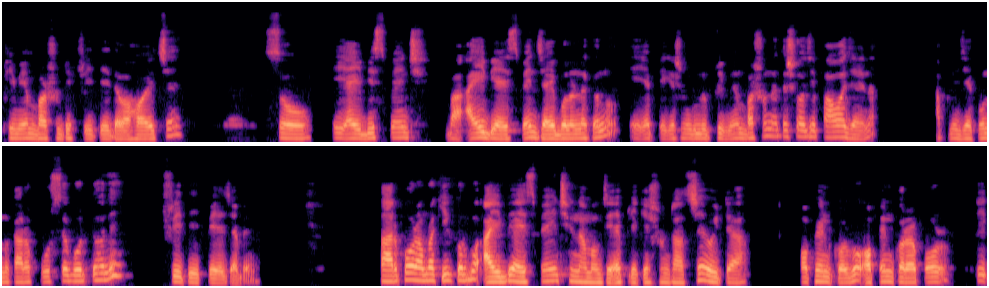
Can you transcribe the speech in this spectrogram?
প্রিমিয়াম ভার্সনটি ফ্রিতে দেওয়া হয়েছে। সো এই আইবি পেইন্ট বা আইবিআইএস স্পেন যাই বলে না কেন, এই অ্যাপ্লিকেশনগুলো প্রিমিয়াম ভার্সন এত সহজে পাওয়া যায় না। আপনি যে কোনো কারও কোর্সে ভর্তি হলে ফ্রিতেই পেয়ে যাবেন। তারপর আমরা কি করব? আইবিআই পেইন্ট নামক যে অ্যাপ্লিকেশনটা আছে, ওইটা ওপেন করব। ওপেন করার পর ঠিক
